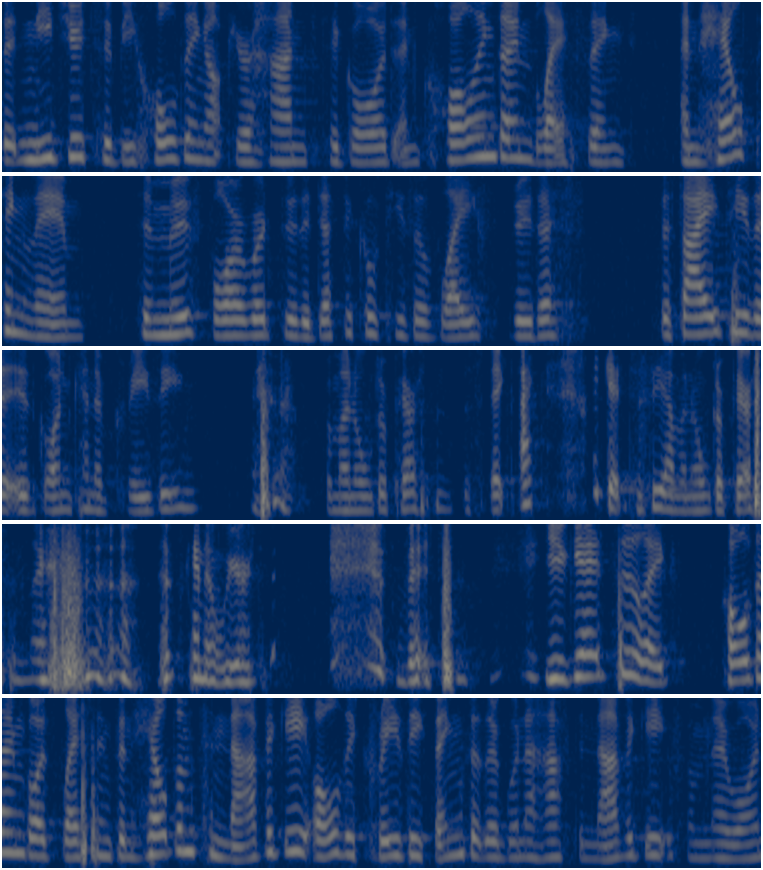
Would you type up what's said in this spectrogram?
that need you to be holding up your hands to God and calling down blessing and helping them to move forward through the difficulties of life, through this society that has gone kind of crazy from an older person's perspective. I, I get to say I'm an older person now. That's kind of weird. but you get to like call down God's blessings and help them to navigate all the crazy things that they're going to have to navigate from now on.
